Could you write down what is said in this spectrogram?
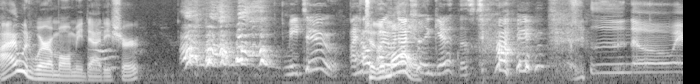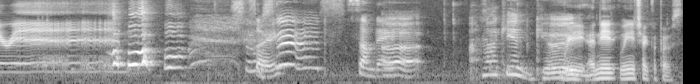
I would wear a Mommy Daddy" shirt. Me too. I hope To the I would mall. actually get it this time. no, Aaron. Sorry. Someday. Uh, I'm not getting good. We, I need, we need to check the post.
